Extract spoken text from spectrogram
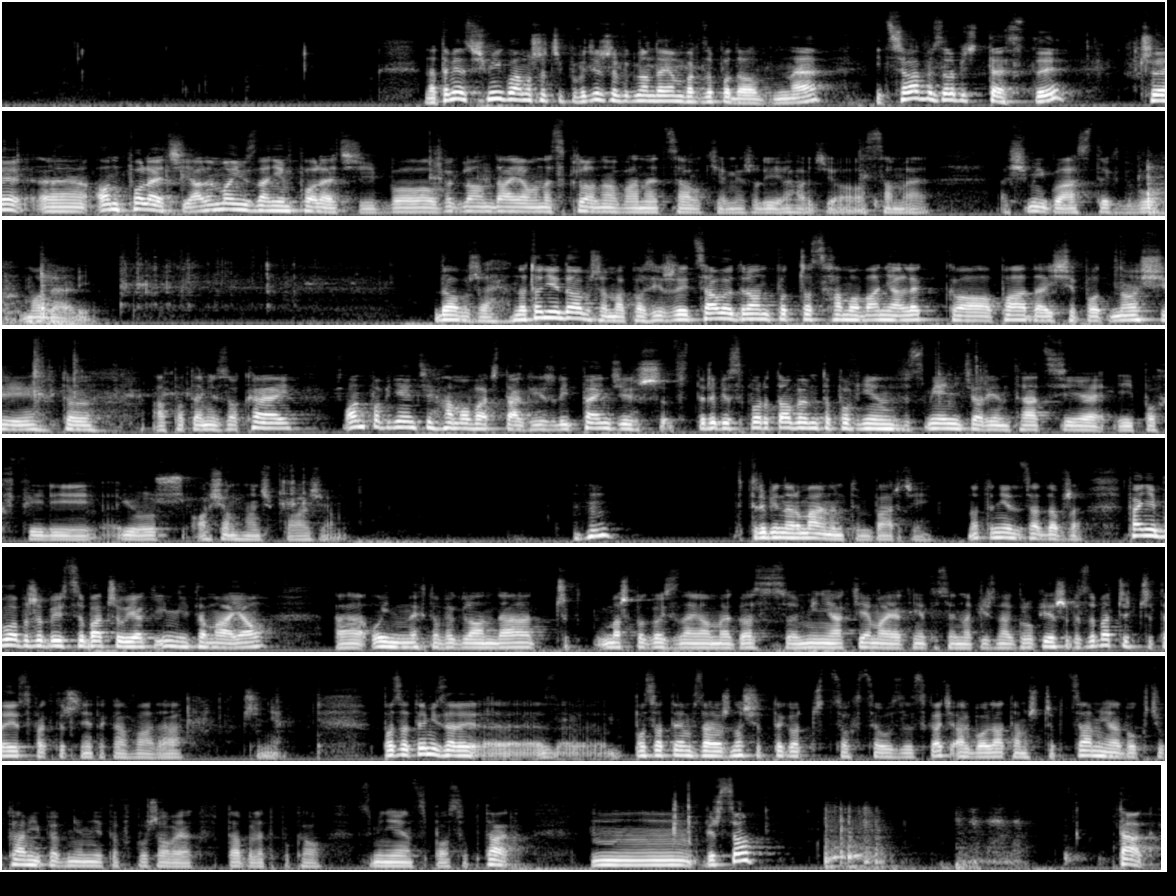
Natomiast śmigła muszę Ci powiedzieć, że wyglądają bardzo podobne i trzeba by zrobić testy, czy e, on poleci, ale moim zdaniem poleci, bo wyglądają one sklonowane całkiem, jeżeli chodzi o same śmigła z tych dwóch modeli. Dobrze, no to niedobrze, Makos. Jeżeli cały dron podczas hamowania lekko pada i się podnosi, to, a potem jest ok, on powinien cię hamować tak. Jeżeli pędzisz w trybie sportowym, to powinien zmienić orientację i po chwili już osiągnąć poziom. Mhm. W trybie normalnym tym bardziej. No to nie za dobrze. Fajnie byłoby, żebyś zobaczył, jak inni to mają, U innych to wygląda, czy masz kogoś znajomego z miniakiem, a jak nie, to sobie napisz na grupie, żeby zobaczyć, czy to jest faktycznie taka wada, czy nie. Poza tym, e, z- poza tym w zależności od tego, co chcę uzyskać, albo latam szczypcami, albo kciukami, pewnie mnie to wkurzało, jak w tablet pukał, zmieniając sposób. Tak, mm, wiesz co? Tak,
